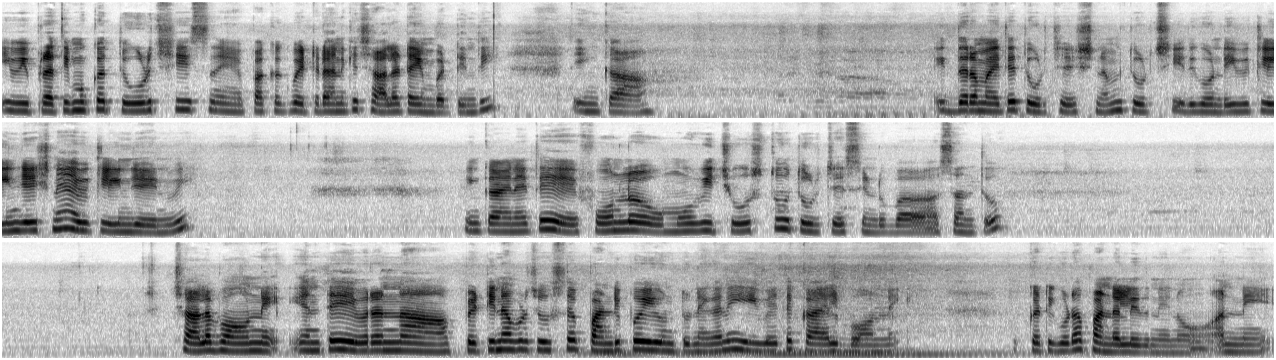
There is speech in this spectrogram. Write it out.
ఇవి ప్రతి ముక్క తుడిచి పక్కకు పెట్టడానికి చాలా టైం పట్టింది. ఇంకా ఇద్దరం అయితే తుడిచేసినాం. తుడిచి ఇదిగోండి ఇవి క్లీన్ చేసినాయి అవి క్లీన్ చేయనివి ఇంకా ఆయన అయితే ఫోన్లో మూవీ చూస్తూ తుడిచేసిండు బా సంతు. చాలా బాగున్నాయి. అంటే ఎవరన్నా పెట్టినప్పుడు చూస్తే పండిపోయి ఉంటున్నాయి కానీ ఇవైతే కాయలు బాగున్నాయి. ఒక్కటి కూడా పండలేదు నేను. అన్ని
